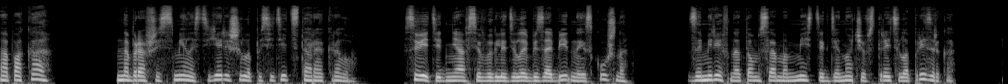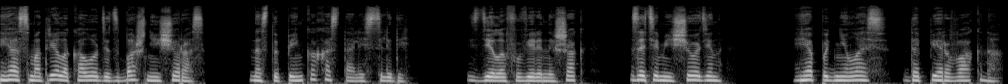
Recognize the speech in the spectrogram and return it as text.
А пока Набравшись смелости, я решила посетить старое крыло. В свете дня все выглядело безобидно и скучно. Замерев на том самом месте, где ночью встретила призрака, я осмотрела колодец башни еще раз. На ступеньках остались следы. Сделав уверенный шаг, затем еще один, я поднялась до первого окна.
